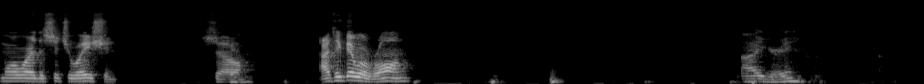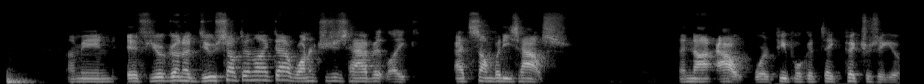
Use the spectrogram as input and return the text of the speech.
more aware of the situation. So yeah. i think they were wrong. I agree. I mean if you're gonna do something like that why don't you just have it like at somebody's house and not out where people could take pictures of you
